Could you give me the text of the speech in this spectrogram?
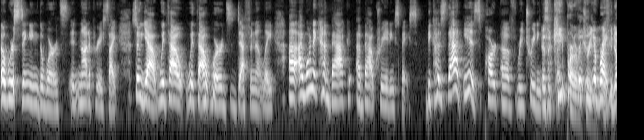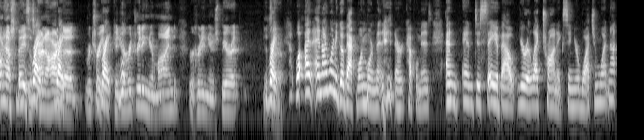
but we're singing the words. It, not a pretty sight. So yeah, without without words, definitely. Uh, I want to come back about creating space because that is part of retreating. It's a key part of Uh, retreating. right. If you don't have space, it's Right, kind of hard right. to retreat Right. because you're retreating your mind, retreating in your spirit. Right. Well, and, and I want to go back one more minute or a couple minutes and and to say about your electronics and your watch and whatnot.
